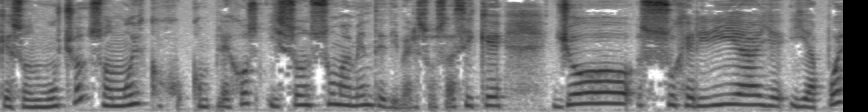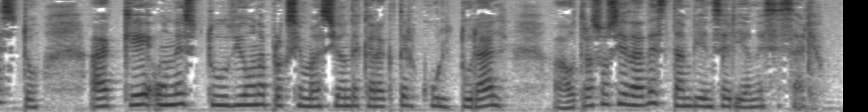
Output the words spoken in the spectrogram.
que son muchos, son muy complejos y son sumamente diversos. Así que yo sugeriría y, y apuesto a que un estudio, una aproximación de carácter cultural a otras sociedades también sería necesario.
